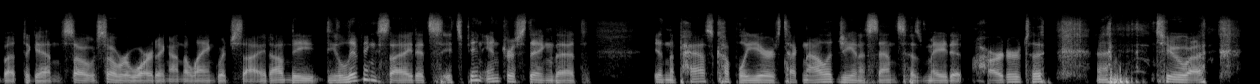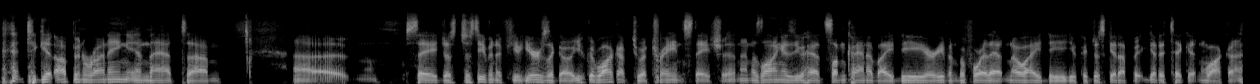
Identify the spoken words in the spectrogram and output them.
but again, so so rewarding on the language side. On the the living side, it's it's been interesting that in the past couple of years, technology, in a sense, has made it harder to to uh, to get up and running. In that. Um, uh, say just just even a few years ago, you could walk up to a train station, and as long as you had some kind of ID, or even before that, no ID, you could just get up, get a ticket, and walk on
